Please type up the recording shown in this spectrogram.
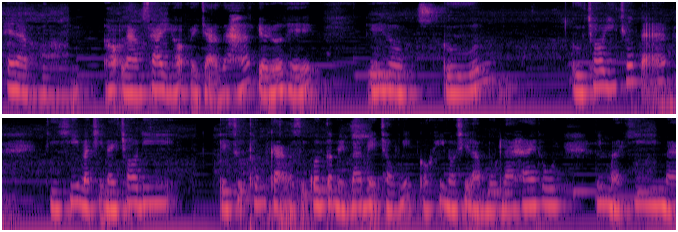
Hay là mình, họ làm sai thì họ phải trả giá? Kiểu như thế. Thì bây giờ cứ cứ cho đi trước đã. Thì khi mà chị này cho đi, cái sự thông cảm và sự quan tâm đến ba mẹ chồng ấy, có khi nó chỉ là một là hai thôi. Nhưng mà khi mà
